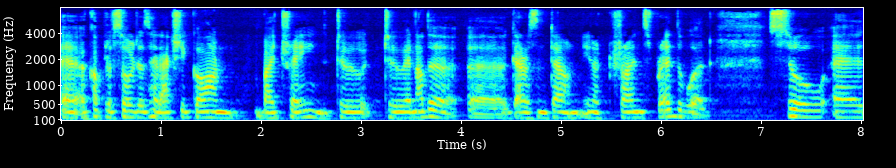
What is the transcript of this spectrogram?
Uh, a couple of soldiers had actually gone by train to to another uh, garrison town, you know, to try and spread the word. So uh,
